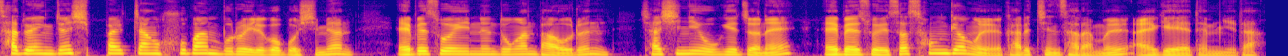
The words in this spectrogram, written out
사도행전 18장 후반부를 읽어보시면 에베소에 있는 동안 바울은 자신이 오기 전에 에베소에서 성경을 가르친 사람을 알게 됩니다.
